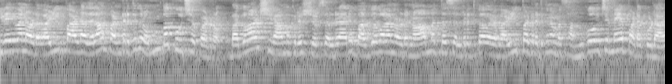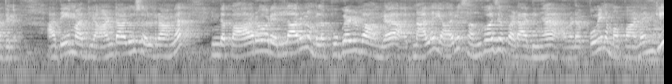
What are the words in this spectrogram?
இறைவனோட வழிபாடு அதெல்லாம் பண்ணுறதுக்கு ரொம்ப கூச்சப்படுறோம். பகவான் ஸ்ரீ ராமகிருஷ்ணர் சொல்கிறாரு பகவானோட நாமத்தை சொல்கிறதுக்கு அவரை வழிபடுறதுக்கு நம்ம சங்கோச்சமே படக்கூடாதுன்னு. அதே மாதிரி ஆண்டாலும் சொல்கிறாங்க இந்த பாரோர் எல்லாரும் நம்மளை புகழ்வாங்க அதனால யாரும் சங்கோஜப்படாதீங்க அவனை போய் நம்ம வணங்கி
